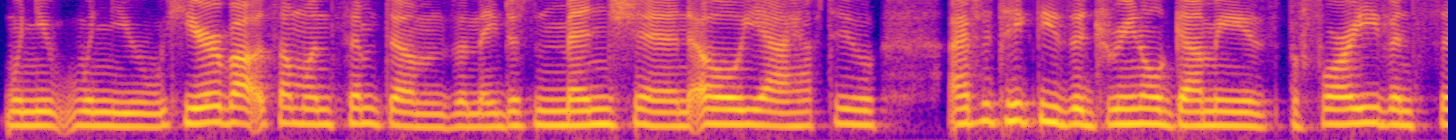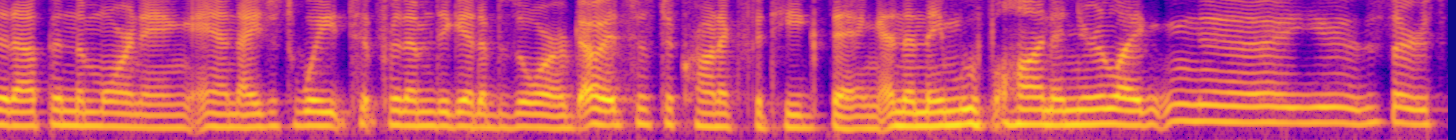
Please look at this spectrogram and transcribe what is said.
when you when you hear about someone's symptoms and they just mention, "Oh yeah, I have to I have to take these adrenal gummies before I even sit up in the morning and I just wait to, for them to get absorbed." Oh, it's just a chronic fatigue thing. And then they move on and you're like, "Nah, you CIRS."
